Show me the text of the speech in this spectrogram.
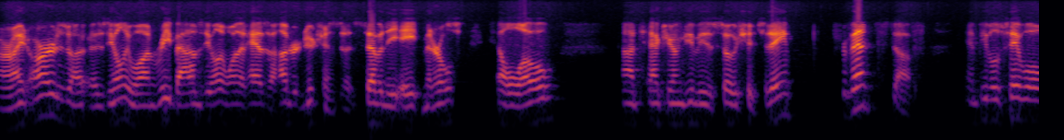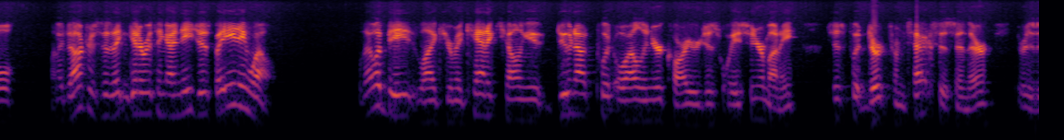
All right, ours uh, is the only one. Rebound's the only one that has 100 nutrients and it's 78 minerals. Hello, contact your Youngevity associate today. Prevent stuff. And people say, well, my doctor says I can get everything I need just by eating well. Well, that would be like your mechanic telling you, do not put oil in your car. You're just wasting your money just put dirt from Texas in there, there's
